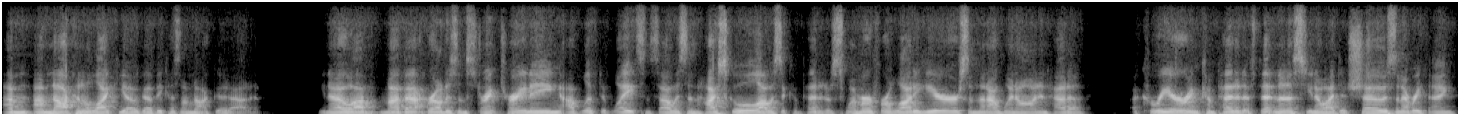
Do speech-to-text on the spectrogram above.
I'm, I'm not going to like yoga because I'm not good at it. You know, I, my background is in strength training. I've lifted weights since I was in high school. I was a competitive swimmer for a lot of years. And then I went on and had a, a career in competitive fitness. You know, I did shows and everything.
